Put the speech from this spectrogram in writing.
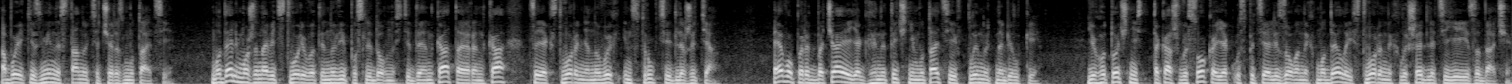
або які зміни стануться через мутації. Модель може навіть створювати нові послідовності ДНК та РНК, це як створення нових інструкцій для життя. Ево передбачає, як генетичні мутації вплинуть на білки. Його точність така ж висока, як у спеціалізованих моделей, створених лише для цієї задачі.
